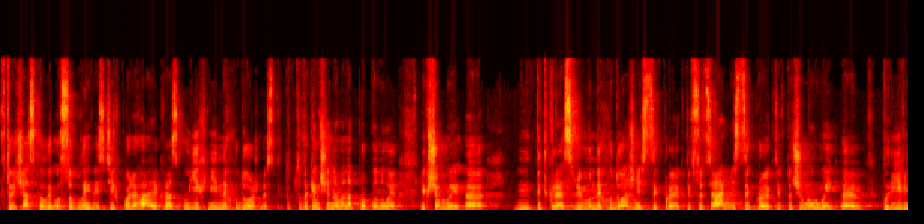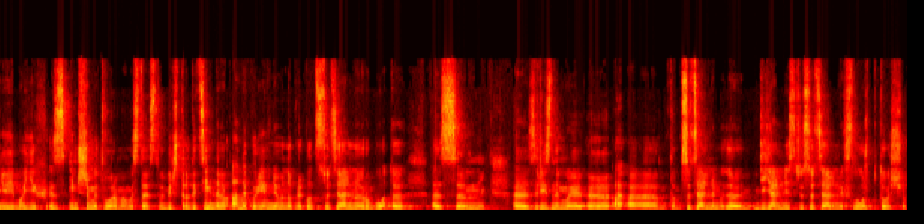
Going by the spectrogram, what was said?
в той час, коли особливість їх полягає якраз у їхній нехудожності. Тобто, таким чином вона пропонує, якщо ми е, підкреслюємо не художність цих проєктів, соціальність цих проєктів, то чому ми е, порівнюємо їх з іншими творами мистецтва, більш традиційними, а не порівнюємо, наприклад, з соціальною роботою, е, з е, з різними там, соціальним діяльністю соціальних служб тощо.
